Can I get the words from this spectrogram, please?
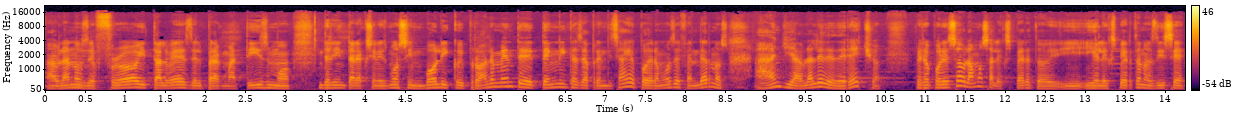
Háblanos de Freud, tal vez, del pragmatismo, del interaccionismo simbólico y probablemente de técnicas de aprendizaje podremos defendernos. A Angie, háblale de derecho. Pero por eso hablamos al experto y, y el experto nos dice,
